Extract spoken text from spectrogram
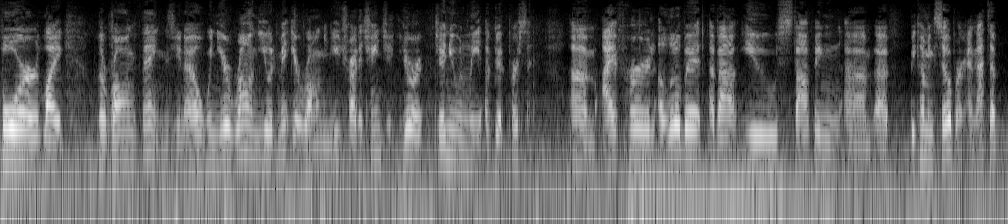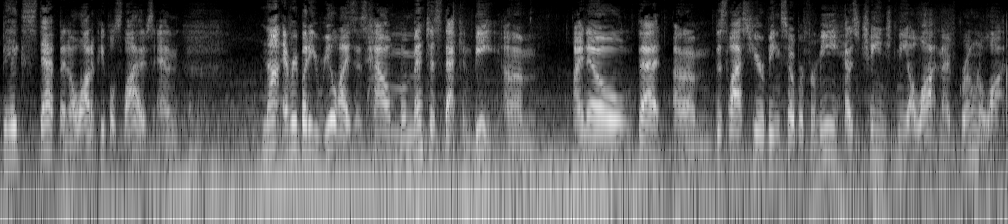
for like the wrong things, you know? When you're wrong, you admit you're wrong and you try to change it. You're genuinely a good person. Um, I've heard a little bit about you stopping, um, uh, becoming sober, and that's a big step in a lot of people's lives. And not everybody realizes how momentous that can be. Um, I know that um, this last year being sober for me has changed me a lot, and I've grown a lot.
